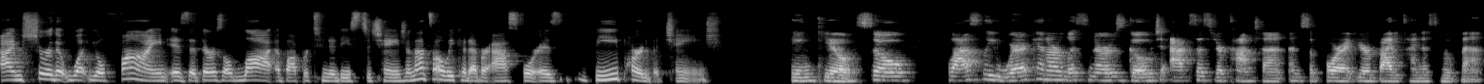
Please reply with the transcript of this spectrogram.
I'm sure that what you'll find is that there's a lot of opportunities to change. And that's all we could ever ask for is be part of the change. Thank you. So, lastly, where can our listeners go to access your content and support your body kindness movement?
